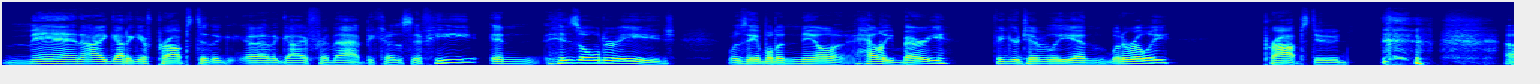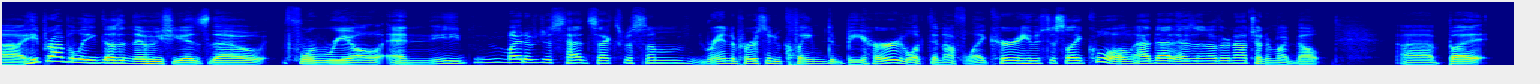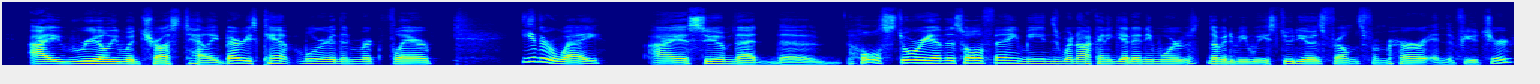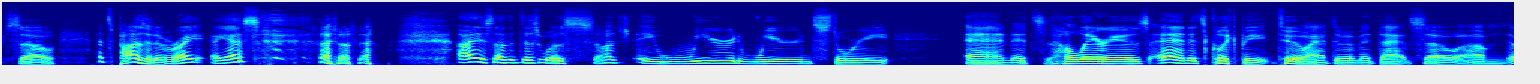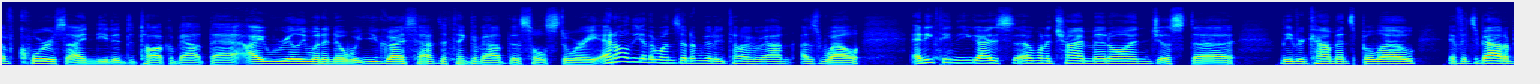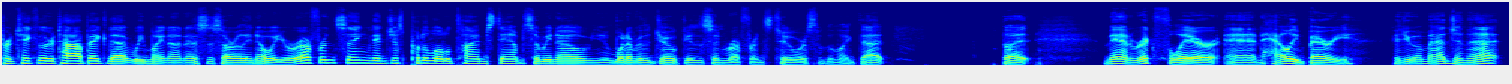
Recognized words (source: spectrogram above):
man, I got to give props to the uh, the guy for that because if he in his older age was able to nail Halle Berry figuratively and literally, props, dude. uh, he probably doesn't know who she is though, for real, and he might have just had sex with some random person who claimed to be her, looked enough like her, and he was just like, "Cool, I'll add that as another notch under my belt." Uh, but I really would trust Halle Berry's camp more than Ric Flair. Either way, I assume that the whole story of this whole thing means we're not going to get any more WWE Studios films from her in the future. So that's positive, right? I guess. I don't know. I just thought that this was such a weird, weird story. And it's hilarious and it's clickbait too. I have to admit that. So, um, of course, I needed to talk about that. I really want to know what you guys have to think about this whole story and all the other ones that I'm going to talk about as well anything that you guys uh, want to chime in on, just uh, leave your comments below. If it's about a particular topic that we might not necessarily know what you're referencing, then just put a little timestamp so we know, you know whatever the joke is in reference to or something like that. But man, Ric Flair and Halle Berry, could you imagine that?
